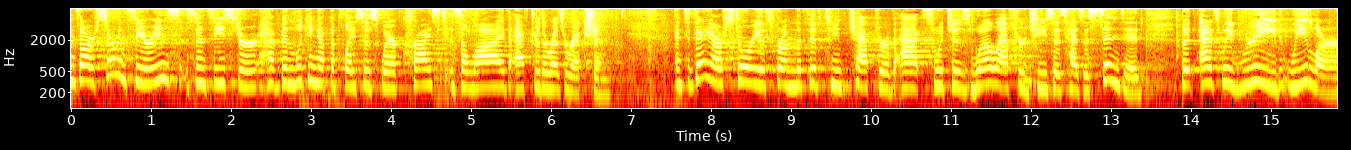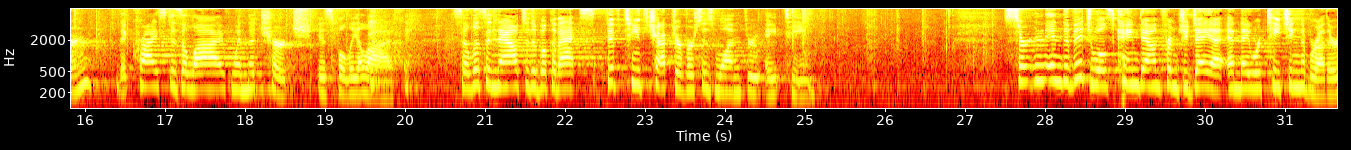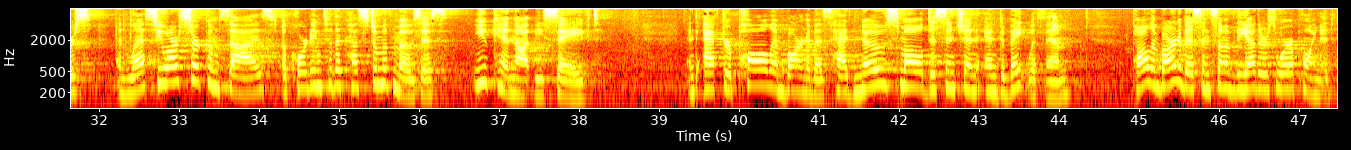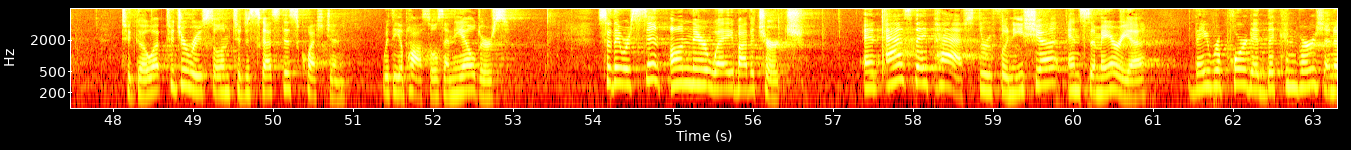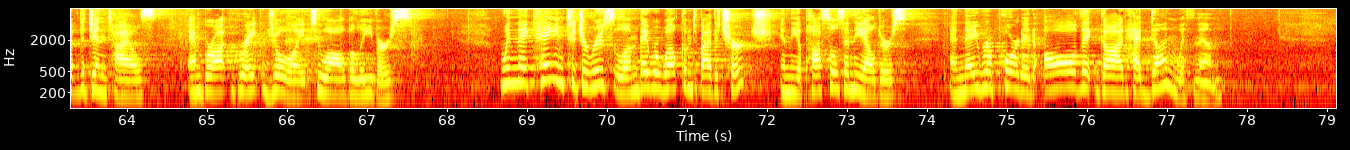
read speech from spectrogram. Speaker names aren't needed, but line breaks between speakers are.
Friends, our sermon series since Easter have been looking at the places where Christ is alive after the resurrection. And today our story is from the 15th chapter of Acts, which is well after Jesus has ascended. But as we read, we learn that Christ is alive when the church is fully alive. So listen now to the book of Acts, 15th chapter, verses 1 through 18 certain individuals came down from Judea and they were teaching the brothers, Unless you are circumcised according to the custom of Moses, you cannot be saved. And after Paul and Barnabas had no small dissension and debate with them, Paul and Barnabas and some of the others were appointed to go up to Jerusalem to discuss this question with the apostles and the elders. So they were sent on their way by the church and as they passed through Phoenicia and Samaria, they reported the conversion of the Gentiles and brought great joy to all believers. When they came to Jerusalem, they were welcomed by the church and the apostles and the elders, and they reported all that God had done with them.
